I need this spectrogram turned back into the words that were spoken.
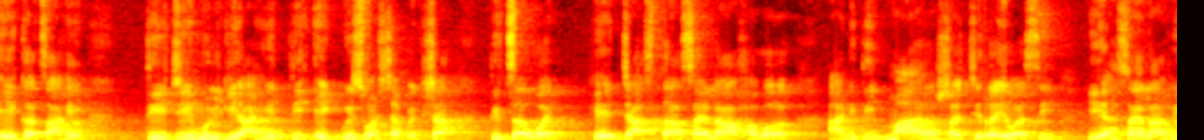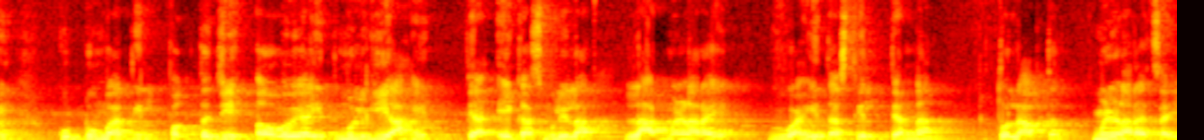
एकच आहे. ती जी मुलगी आहे ती एकवीस वर्षापेक्षा तिचं वय हे जास्त असायला हवं आणि ती महाराष्ट्राची रहिवासी ही असायला हवी. कुटुंबातील फक्त जी अविवाहित मुलगी आहे त्या एकाच मुलीला लाभ मिळणार आहे. विवाहित असतील त्यांना तो लाभ तर मिळणारच आहे.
